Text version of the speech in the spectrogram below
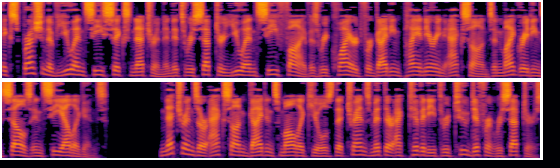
Expression of UNC6 netrin and its receptor UNC5 is required for guiding pioneering axons and migrating cells in C. elegans. Netrins are axon guidance molecules that transmit their activity through two different receptors.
